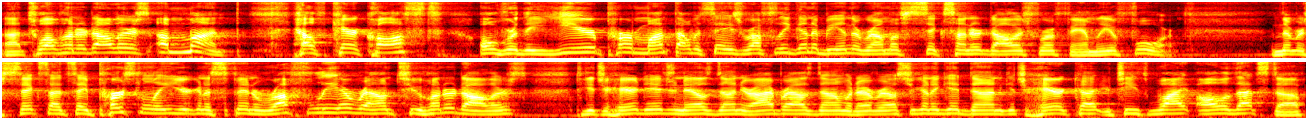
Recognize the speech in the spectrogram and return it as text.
uh, $1,200 a month. Healthcare cost over the year per month, I would say, is roughly going to be in the realm of $600 for a family of four. Number six, I'd say personally, you're going to spend roughly around $200 to get your hair did, your nails done, your eyebrows done, whatever else you're going to get done, get your hair cut, your teeth white, all of that stuff.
